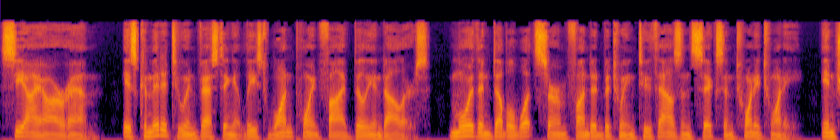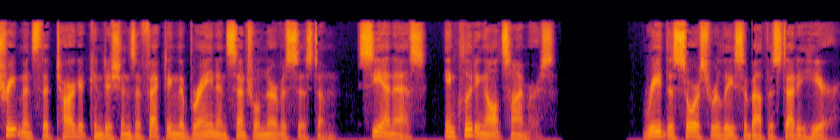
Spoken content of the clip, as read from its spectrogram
CIRM, is committed to investing at least $1.5 billion, more than double what CIRM funded between 2006 and 2020, in treatments that target conditions affecting the brain and central nervous system, CNS, including Alzheimer's. Read the source release about the study here.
